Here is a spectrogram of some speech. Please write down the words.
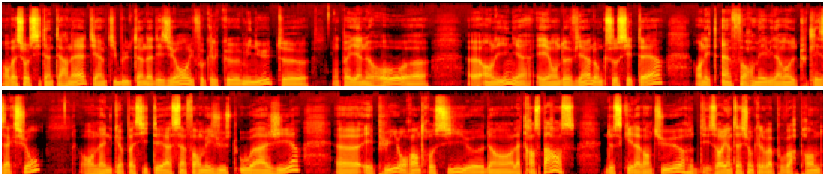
On va sur le site internet, il y a un petit bulletin d'adhésion, il faut quelques minutes, euh, on paye un euro. Euh, en ligne et on devient donc sociétaire. On est informé évidemment de toutes les actions on a une capacité à s'informer juste ou à agir. Euh, et puis, on rentre aussi euh, dans la transparence de ce qu'est l'aventure, des orientations qu'elle va pouvoir prendre,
